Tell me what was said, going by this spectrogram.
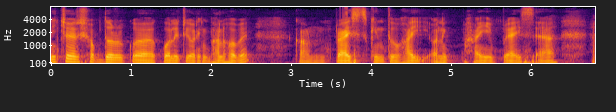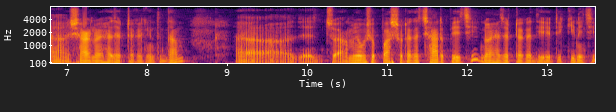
নিশ্চয়ের শব্দর কোয়ালিটি অনেক ভালো হবে, কারণ প্রাইস কিন্তু হাই অনেক হাই প্রাইস সাড়ে নয় হাজার টাকা কিন্তু দাম। আমি অবশ্য পাঁচশো টাকা ছাড় পেয়েছি, নয় হাজার টাকা দিয়ে এটি কিনেছি।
